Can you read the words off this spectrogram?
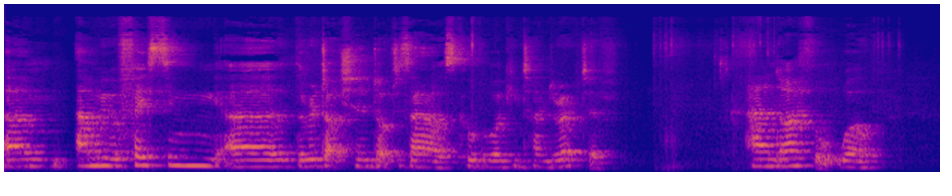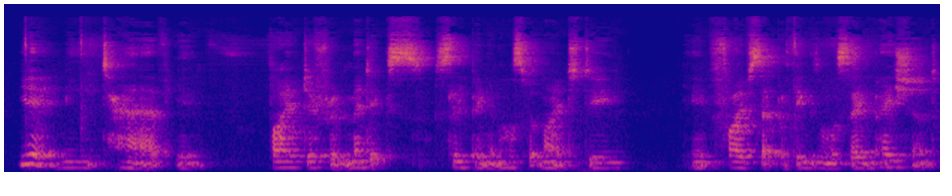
Um, and we were facing uh, the reduction in doctors' hours called the Working Time Directive. And I thought, well, you don't need to have you know, five different medics sleeping in the hospital at night to do you know, five separate things on the same patient.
